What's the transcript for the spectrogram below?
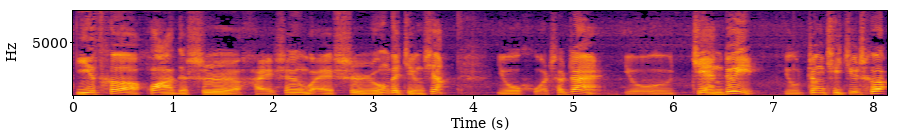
一侧画的是海参崴市容的景象。有火车站，有舰队，有蒸汽机车。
